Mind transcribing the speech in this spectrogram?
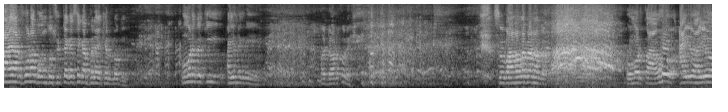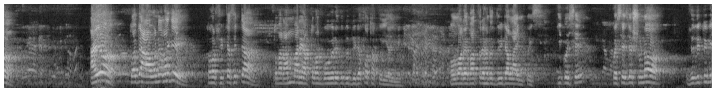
টায়ার পরা গন্ধ ছুটে গেছে, গা ব্রেকের লোকে উমরে কই কি আইও নাকি ডর করে। সো বানালা ওমর কা ও আইও আইও আইও তবে আওয়ানের আগে তোমার সিটটা সিটটা? তোমার আম্মারে আর তোমার বউয়ের কিন্তু দুইটা কথা কই আইও। ওমরে মাত্র হয়তো দুইটা লাইন কইছে। কি কইছে? কইছে যে, শুনো, যদি তুমি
